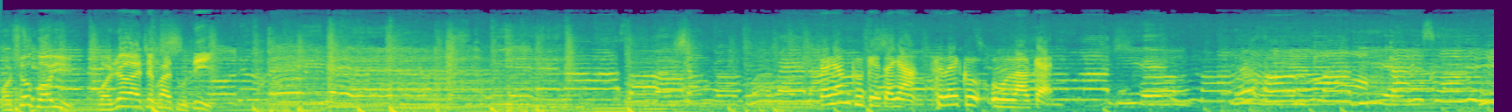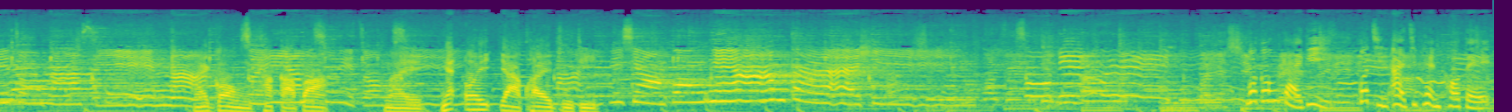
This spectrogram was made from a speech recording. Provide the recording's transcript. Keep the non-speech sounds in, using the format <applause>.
我说国语，我热爱这块土地。这样古给这样，吃那个无老改。爱讲客家话，爱热爱土地。我讲我真爱这片土地。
